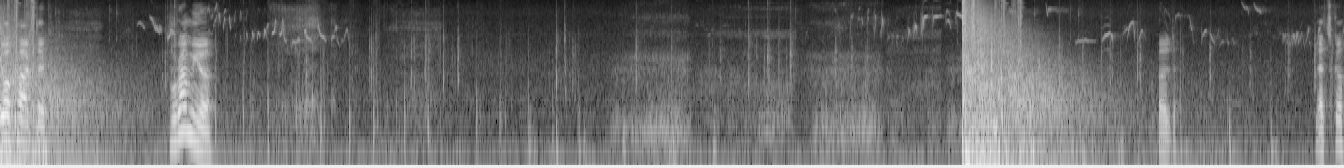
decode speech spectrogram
Yok artık. Vuramıyor. Öldü. Let's go.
